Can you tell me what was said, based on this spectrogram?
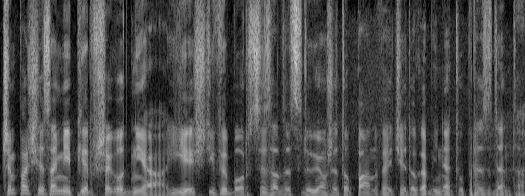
Czym pan się zajmie pierwszego dnia, jeśli wyborcy zadecydują, że to pan wejdzie do gabinetu prezydenta?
